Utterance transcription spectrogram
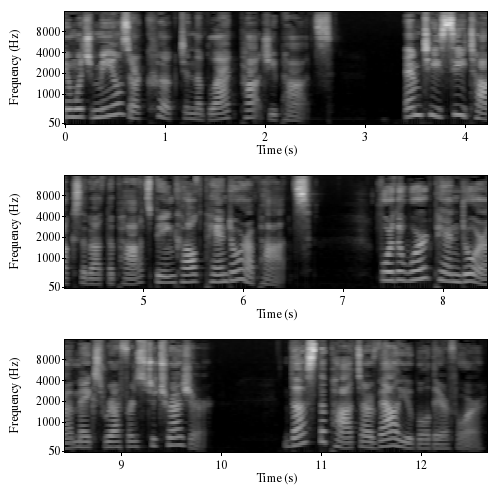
in which meals are cooked in the black potji pots MTC talks about the pots being called Pandora pots, for the word Pandora makes reference to treasure. Thus the pots are valuable, therefore.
